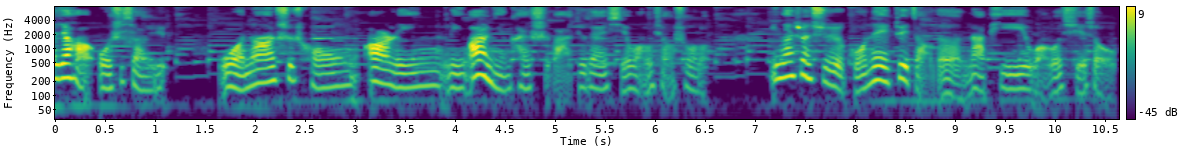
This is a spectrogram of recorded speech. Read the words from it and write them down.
大家好，我是小鱼。我呢是从二零零二年开始吧，就在写网络小说了，应该算是国内最早的那批网络写手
